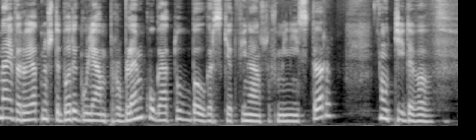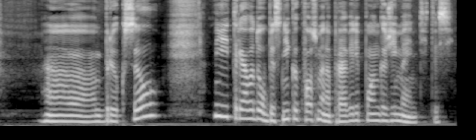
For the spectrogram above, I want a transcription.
най-вероятно ще бъде голям проблем, когато българският финансов министр отиде в а, Брюксел и трябва да обясни какво сме направили по ангажиментите си.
